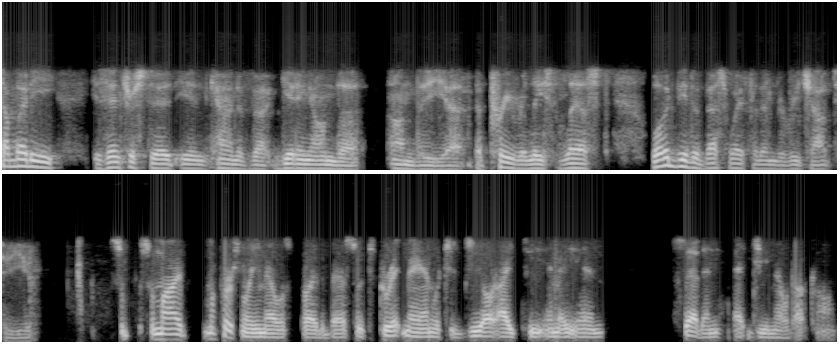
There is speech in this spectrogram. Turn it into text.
somebody is interested in kind of uh, getting on the on the uh, the pre-release list, what would be the best way for them to reach out to you? So, so my my personal email is probably the best. So it's gritman, which is G R I T M A N seven at gmail dot gmail.com.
